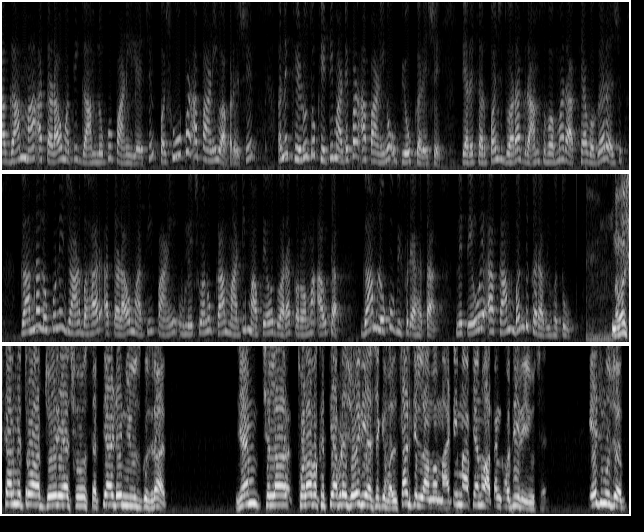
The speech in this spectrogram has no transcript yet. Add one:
આ ગામમાં, આ તળાવમાંથી ગામ લોકો પાણી લે છે. પશુઓ પણ આ પાણી વાપરે છે અને ખેડૂતો ખેતી માટે પણ આ પાણીનો ઉપયોગ કરે છે. ત્યારે સરપંચ દ્વારા ગ્રામસભામાં રાખ્યા વગર જ ગામના લોકોની જાણ બહાર આ તળાવમાંથી પાણી ઉલેચવાનું કામ માટી માફિયાઓ દ્વારા કરવામાં આવતા ગામ લોકો વિફર્યા હતા ને તેઓએ આ કામ બંધ કરાવ્યું હતું. નમસ્કાર મિત્રો, આપ જોઈ રહ્યા છો સત્યા ડે ન્યૂઝ ગુજરાત. જેમ છેલ્લા થોડા વખતથી આપણે જોઈ રહ્યા છે કે વલસાડ જિલ્લામાં માટી માફિયાનું આતંક વધી રહ્યું છે. એ જ મુજબ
